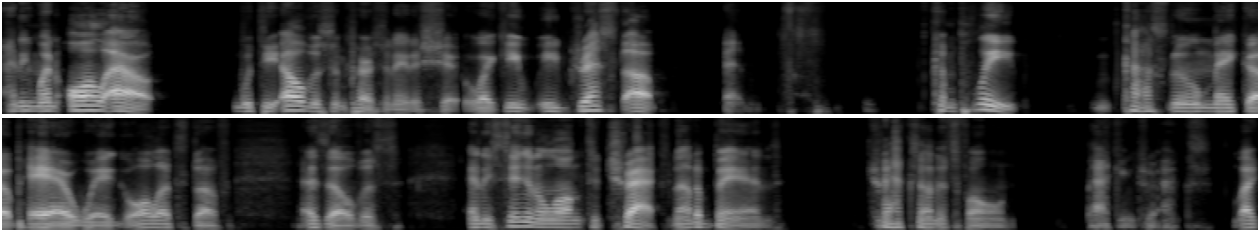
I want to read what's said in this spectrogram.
and he went all out with the Elvis impersonator shit. Like he he dressed up, complete costume, makeup, hair, wig, all that stuff, as Elvis, and he's singing along to tracks, not a band, tracks on his phone, backing tracks, like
